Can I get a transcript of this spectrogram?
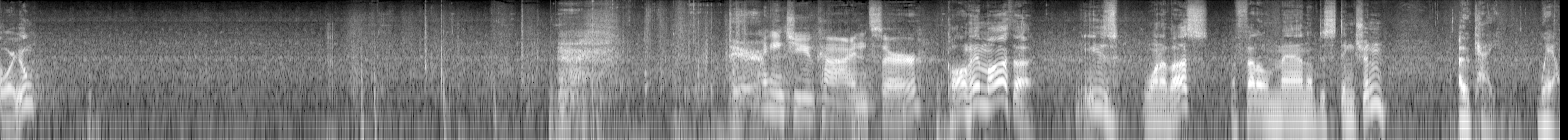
for you. Ain't you kind, sir? Call him Martha. He's one of us, a fellow man of distinction. Okay. Well,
